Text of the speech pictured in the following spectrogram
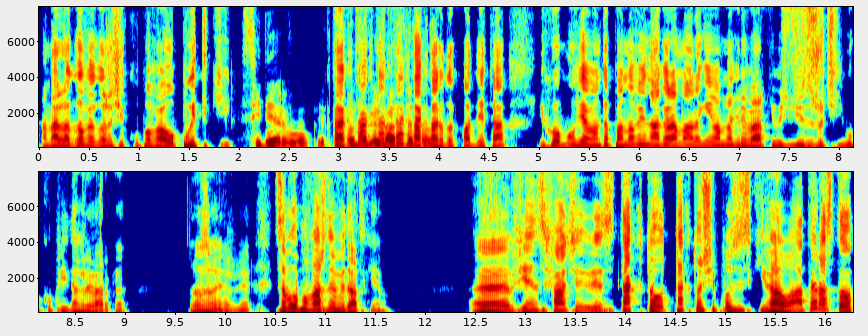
analogowego, że się kupowało płytki. CDRW, jak Tak, tak, tak, nagrywarkę. tak, tak, tak, dokładnie tak. I chłop mówi, ja wam to panowie nagram, ale nie mam nagrywarki. Myśmy się zrzucili, mu kupili nagrywarkę. Rozumiesz mnie? Co było poważnym wydatkiem. E, więc, facie, więc tak, to, tak to się pozyskiwało. A teraz to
